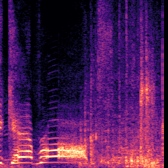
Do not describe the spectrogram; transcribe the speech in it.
K-Camp rocks!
